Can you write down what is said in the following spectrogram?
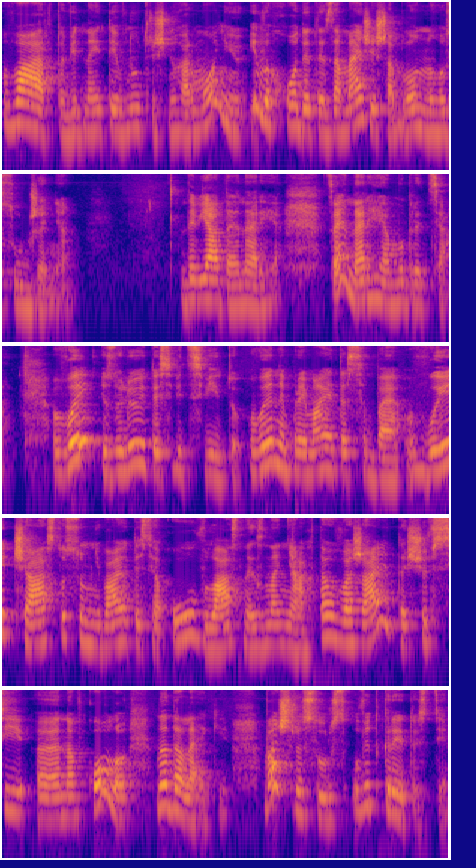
варто віднайти внутрішню гармонію і виходити за межі шаблонного судження. Дев'ята енергія це енергія мудреця. Ви ізолюєтесь від світу, ви не приймаєте себе, ви часто сумніваєтеся у власних знаннях та вважаєте, що всі е, навколо недалекі. Ваш ресурс у відкритості.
